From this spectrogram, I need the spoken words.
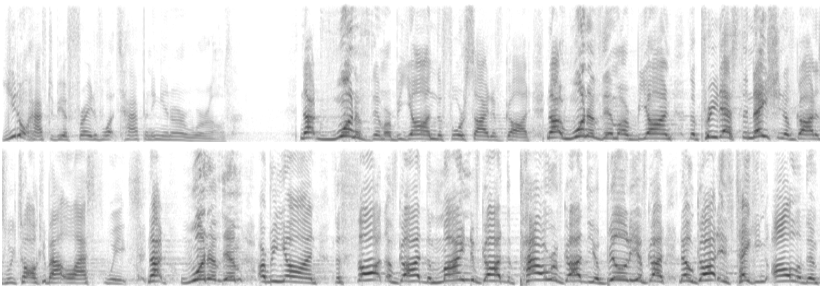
You don't have to be afraid of what's happening in our world. Not one of them are beyond the foresight of God. Not one of them are beyond the predestination of God, as we talked about last week. Not one of them are beyond the thought of God, the mind of God, the power of God, the ability of God. No, God is taking all of them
